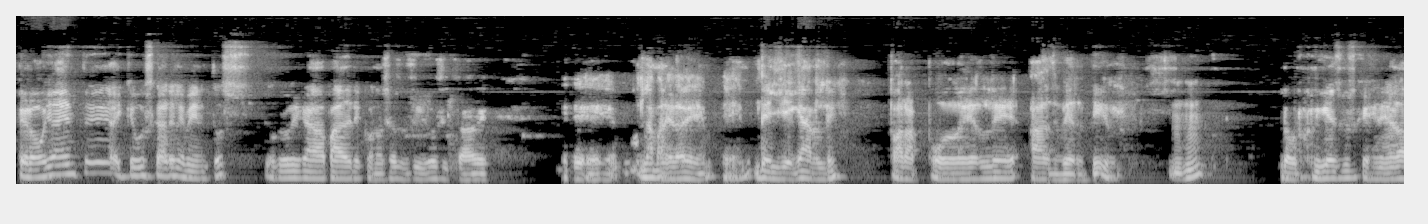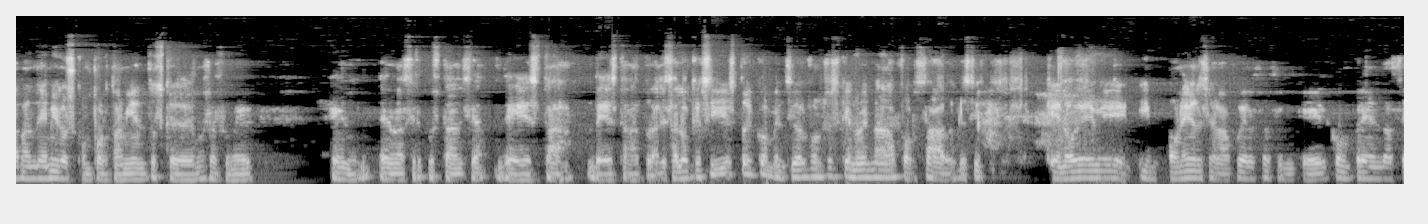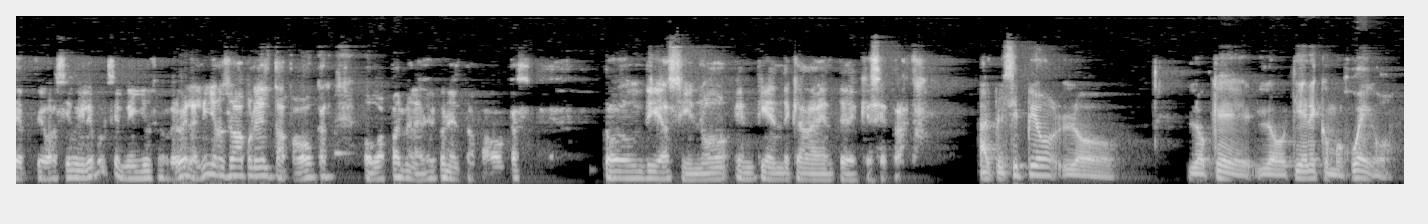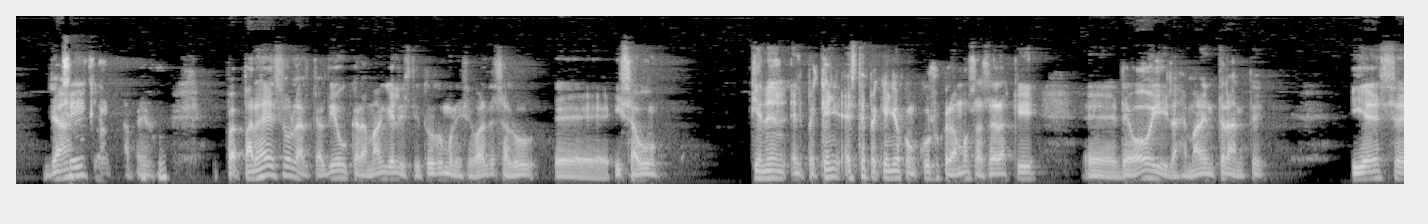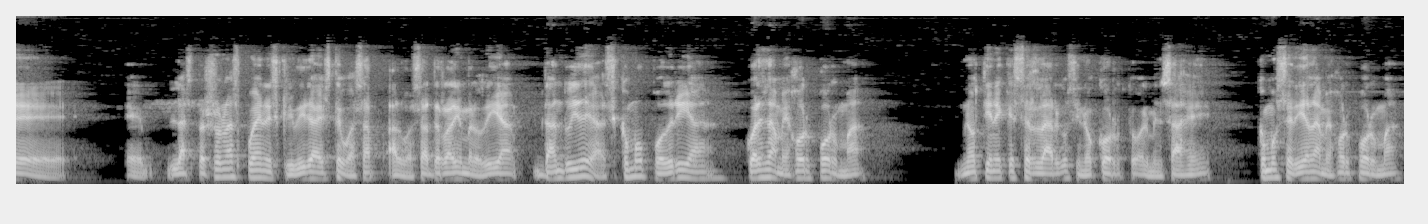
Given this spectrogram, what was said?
Pero obviamente hay que buscar elementos. Yo creo que cada padre conoce a sus hijos y sabe eh, la manera de, llegarle para poderle advertir los riesgos que genera la pandemia y los comportamientos que debemos asumir en, una circunstancia de esta, de esta naturaleza. Lo que sí estoy convencido, Alfonso, es que no es nada forzado, es decir, que no debe imponerse a la fuerza sin que él comprenda, acepte o asimile, porque el niño se revela. El niño no se va a poner el tapabocas o va a permanecer con el tapabocas todo un día si no entiende claramente de qué se trata. Al principio lo, lo que lo tiene como juego, ¿ya? Sí, claro. Para eso la Alcaldía de Bucaramanga y el Instituto Municipal de Salud, eh, ISAU, tienen este pequeño concurso que vamos a hacer aquí eh, de hoy y la semana entrante, y es, eh, eh, las personas pueden escribir a este WhatsApp, al WhatsApp de Radio Melodía, dando ideas, cómo podría, cuál es la mejor forma, no tiene que ser largo, sino corto el mensaje, cómo sería la mejor forma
